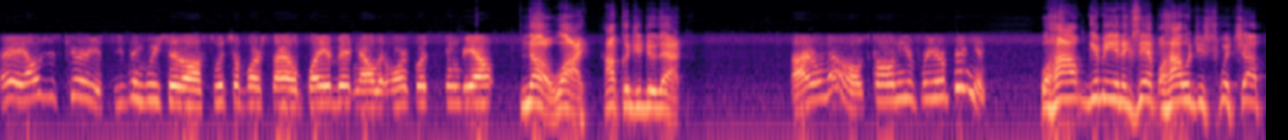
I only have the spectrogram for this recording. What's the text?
Hey, I was just curious. Do you think we should uh, switch up our style of play a bit now that Hornqvist's going to be out? No, why? How could you do that? I don't know. I was calling you for your opinion. Well, how? Give me an example. How would you switch up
